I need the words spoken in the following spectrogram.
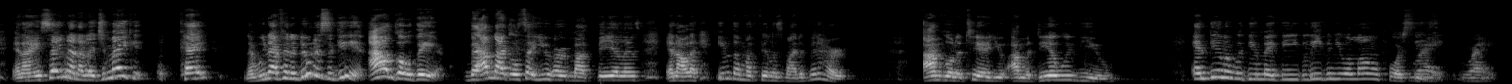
and I ain't say nothing, I let you make it. Okay? Now we're not gonna do this again. I'll go there. Now I'm not gonna say you hurt my feelings and all that. Even though my feelings might have been hurt, I'm gonna tell you I'm gonna deal with you. And dealing with you may be leaving you alone for a season. Right, right.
